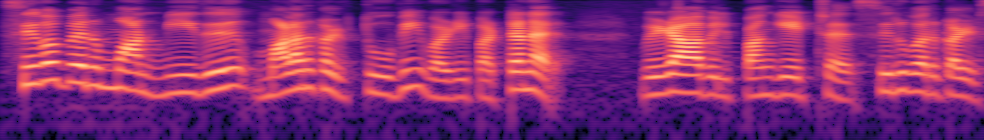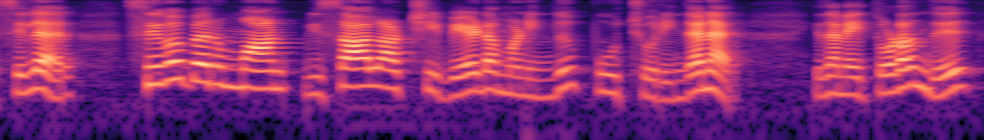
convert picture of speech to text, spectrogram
சிவபெருமான் மீது மலர்கள் தூவி வழிபட்டனர். விழாவில் பங்கேற்ற சிறுவர்கள் சிலர் சிவபெருமான் விசாலாட்சி வேடமணிந்து பூச்சொரிந்தனர். இதனைத் தொடர்ந்து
